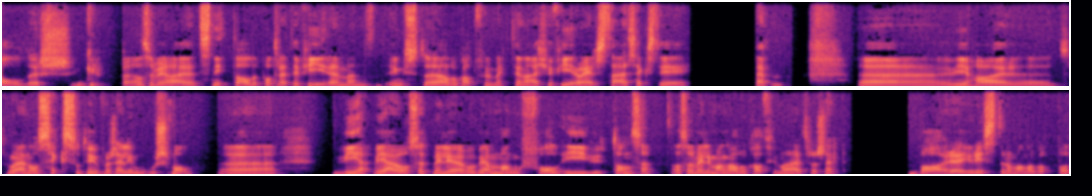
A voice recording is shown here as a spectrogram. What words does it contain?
aldersgruppe. Altså, vi har et snittalder på 34, men yngste advokatfullmektigen er 24, og eldste er 65. Eh, vi har, tror jeg nå, 26 forskjellige morsmål. Eh, vi, er jo også et miljø hvor vi har mangfold i utdannelse. Altså Veldig mange advokatfirmaer er tradisjonelt bare jurister, og man har gått på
